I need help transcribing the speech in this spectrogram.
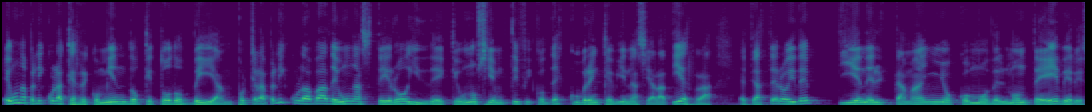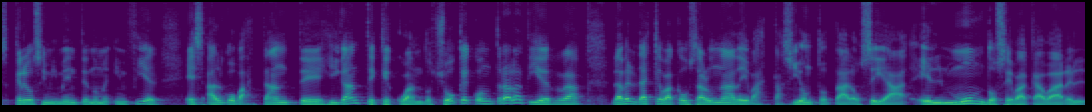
es una película que recomiendo que todos vean, porque la película va de un asteroide que unos científicos descubren que viene hacia la Tierra. Este asteroide tiene el tamaño como del monte Everest, creo si mi mente no me infiel. Es algo bastante gigante que cuando choque contra la Tierra, la verdad es que va a causar una devastación total. O sea, el mundo se va a acabar, el,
